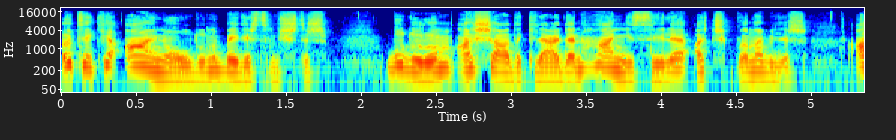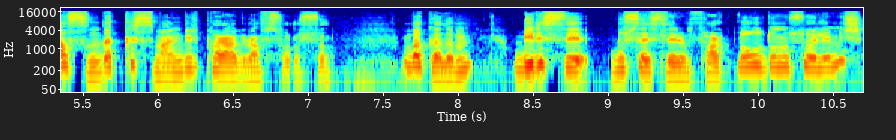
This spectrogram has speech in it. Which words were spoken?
öteki aynı olduğunu belirtmiştir. Bu durum aşağıdakilerden hangisiyle açıklanabilir? Aslında kısmen bir paragraf sorusu. Bakalım birisi bu seslerin farklı olduğunu söylemiş,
